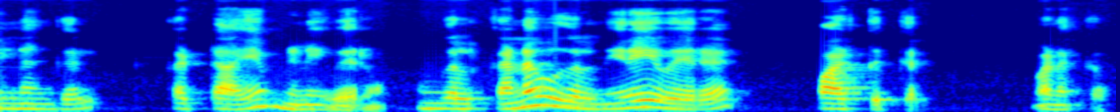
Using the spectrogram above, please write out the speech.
எண்ணங்கள் கட்டாயம் நினைவேறும். உங்கள் கனவுகள் நிறைவேற வாழ்த்துக்கள். வணக்கம்.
